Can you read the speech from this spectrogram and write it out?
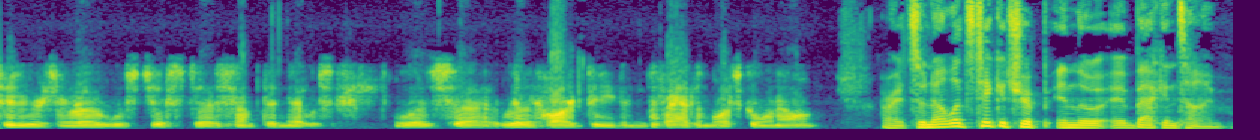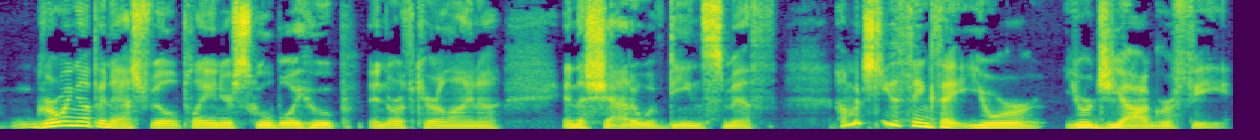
two years in a row was just uh, something that was was uh, really hard to even fathom what's going on. All right, so now let's take a trip in the back in time. Growing up in Asheville, playing your schoolboy hoop in North Carolina, in the shadow of Dean Smith, how much do you think that your your geography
